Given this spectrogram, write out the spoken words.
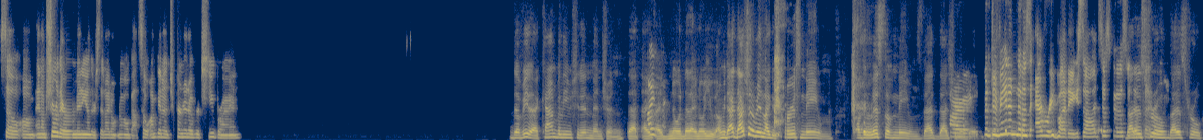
So um, and I'm sure there are many others that I don't know about. So I'm going to turn it over to you, Bryan. Davida, I can't believe she didn't mention that I, I, I know that I know you. I mean that that should have been like the first name of the list of names. That that should been. But Davida knows everybody, so it just goes. That is true. That is true.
